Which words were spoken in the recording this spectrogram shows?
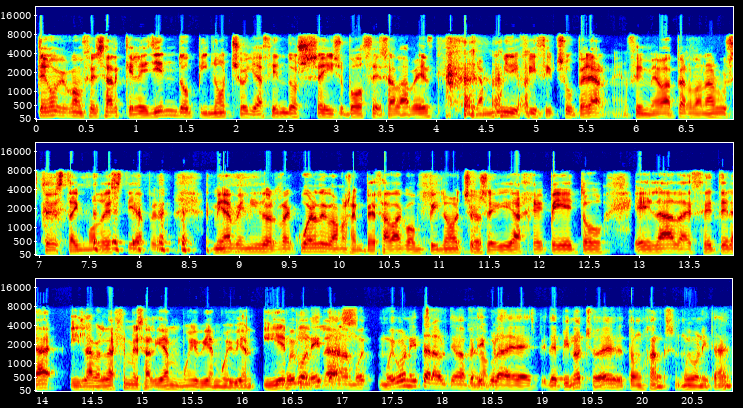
Tengo que confesar que leyendo Pinocho y haciendo seis voces a la vez era muy difícil superarme. En fin, me va a perdonar usted esta inmodestia, pero me ha venido el recuerdo y vamos, empezaba con Pinocho, seguía Gepeto, el hada, etcétera, y la verdad es que me salían muy bien, muy bien. Y Muy bonita, muy, muy bonita la última película de, de Pinocho, ¿eh? de Tom Hanks. Muy bonita, ¿eh?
